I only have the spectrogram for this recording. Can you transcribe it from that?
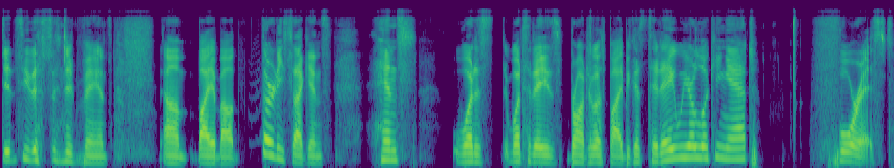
did see this in advance um, by about 30 seconds. Hence, what is what today is brought to us by because today we are looking at forest.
